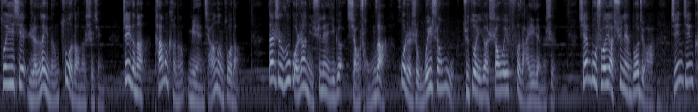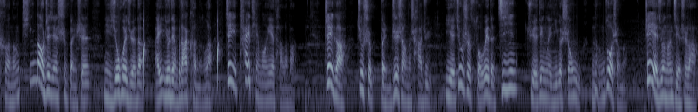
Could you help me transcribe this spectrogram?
做一些人类能做到的事情，这个呢，他们可能勉强能做到。但是如果让你训练一个小虫子，或者是微生物去做一个稍微复杂一点的事，先不说要训练多久啊，仅仅可能听到这件事本身，你就会觉得，哎，有点不大可能了，这也太天方夜谭了吧？这个啊，就是本质上的差距。也就是所谓的基因决定了一个生物能做什么，这也就能解释了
